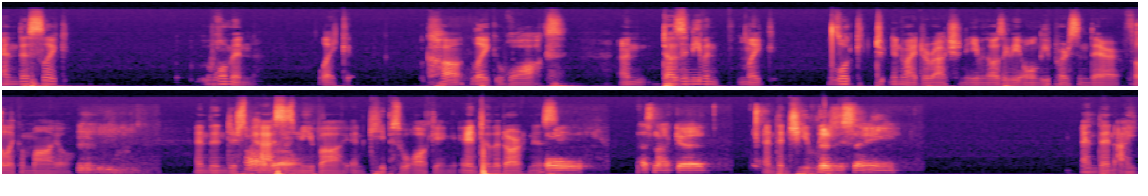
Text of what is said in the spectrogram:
And this like woman, like, co- like walks, and doesn't even like look to, in my direction, even though I was like the only person there for like a mile, and then just Oh, passes bro. me by and keeps walking into the darkness, Oh, that's not good. and then she leaves. There's a saying. and then I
